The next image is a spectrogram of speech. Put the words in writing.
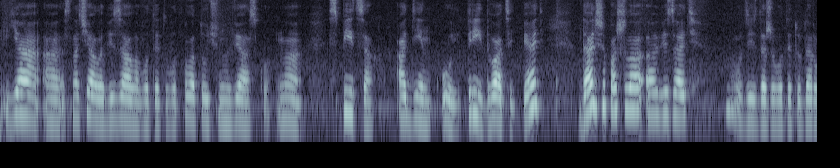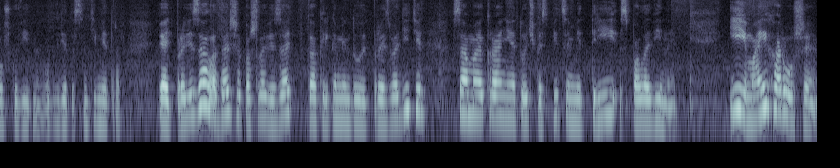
я а, сначала вязала вот эту вот платочную вязку на спицах 1, ой, 3,25. Дальше пошла а, вязать, ну, вот здесь даже вот эту дорожку видно, вот где-то сантиметров 5 провязала. Дальше пошла вязать, как рекомендует производитель, самая крайняя точка спицами 3,5. И, мои хорошие,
